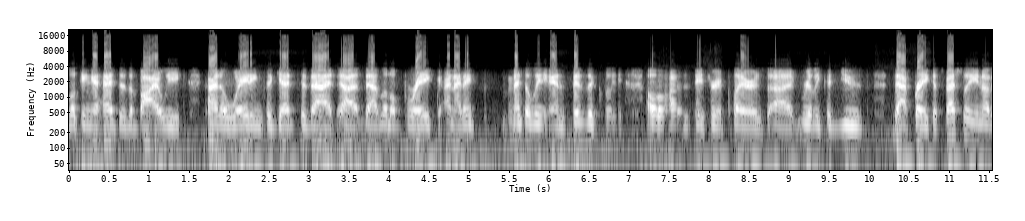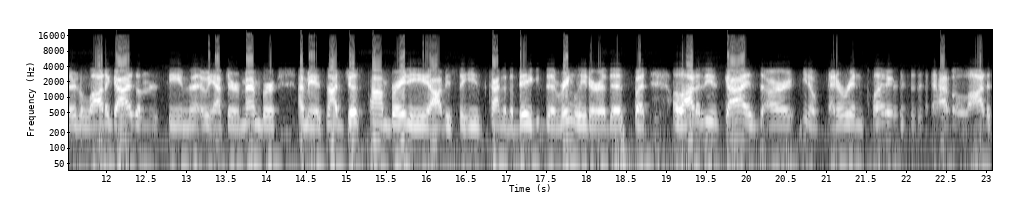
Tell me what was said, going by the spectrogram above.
looking ahead to the bye week, kind of waiting to get to that uh, that little break. And I think mentally and physically, a lot of the Patriot players uh, really could use that break. Especially, you know, there's a lot of guys on this team that we have to remember. I mean, it's not just Tom Brady. Obviously, he's kind of the big, the ringleader of this, but a lot of these guys are, you know, veteran players that have a lot of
